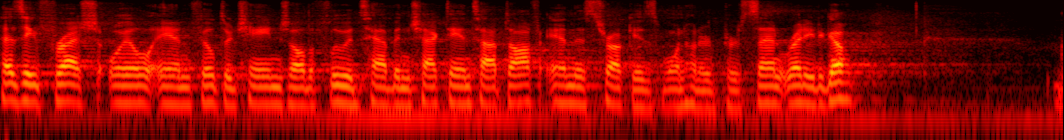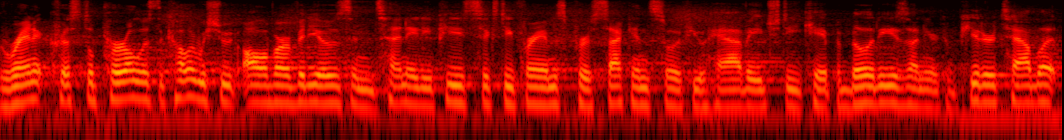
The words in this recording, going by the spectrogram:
Has a fresh oil and filter change. All the fluids have been checked and topped off and this truck is 100% ready to go. Granite Crystal Pearl is the color. We shoot all of our videos in 1080p, 60 frames per second. So if you have HD capabilities on your computer, tablet,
